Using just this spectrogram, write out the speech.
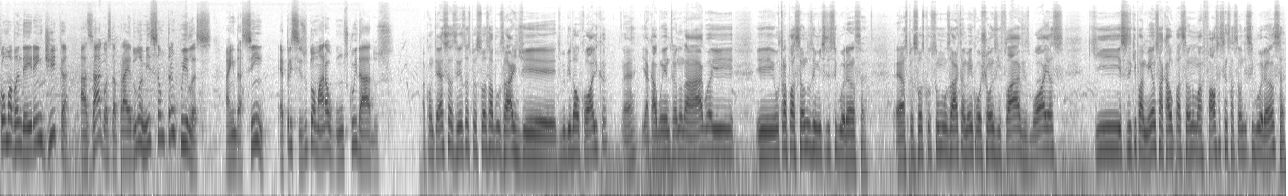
Como a bandeira indica, as águas da Praia do Lami são tranquilas. Ainda assim, é preciso tomar alguns cuidados. Acontece às vezes as pessoas abusarem de, de bebida alcoólica, né? E acabam entrando na água e, e ultrapassando os limites de segurança. É, as pessoas costumam usar também colchões infláveis, boias, que esses equipamentos acabam passando uma falsa sensação de segurança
